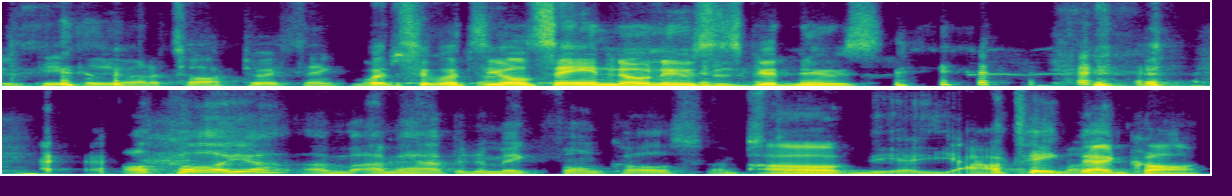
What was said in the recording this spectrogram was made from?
two people you want to talk to, I think. What's what's the old saying? No news is good news. I'll call you. I'm, I'm happy to make phone calls. I'm still, Oh, yeah, I'll take that call.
